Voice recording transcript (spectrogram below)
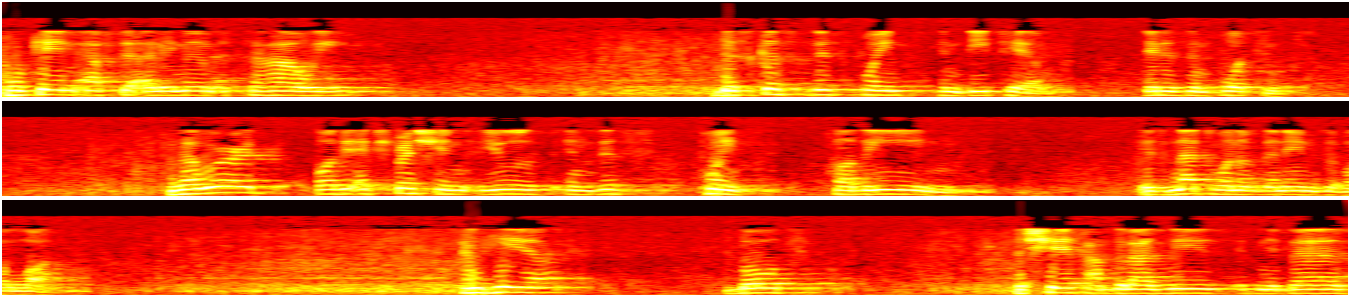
who came after Al-Imam Al-Tahawi discussed this point in detail. It is important. The word or the expression used in this point Qadim is not one of the names of Allah. And here, both the Shaykh Abdul Aziz ibn Baz,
